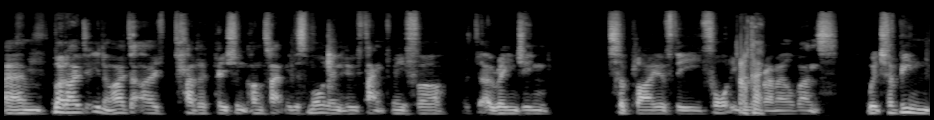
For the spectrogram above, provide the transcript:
Um, but I, you know, I, I had a patient contact me this morning who thanked me for arranging supply of the 40 okay. milligram Elvanse, which have been,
